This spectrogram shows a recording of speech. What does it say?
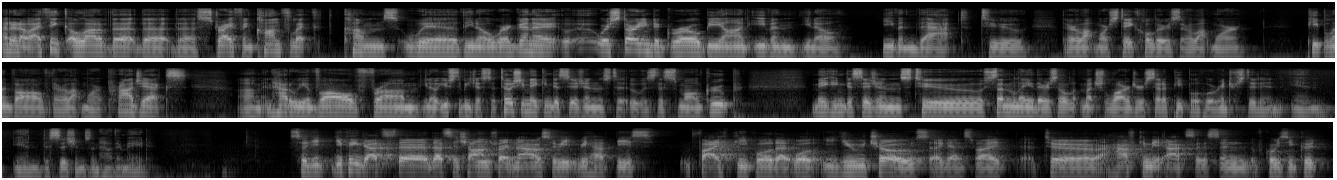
I don't know. I think a lot of the the the strife and conflict comes with you know we're gonna we're starting to grow beyond even you know even that to there are a lot more stakeholders there are a lot more people involved there are a lot more projects um, and how do we evolve from you know it used to be just satoshi making decisions to it was this small group making decisions to suddenly there's a much larger set of people who are interested in in in decisions and how they're made. So do you think that's the that's the challenge right now? So we, we have these five people that well you chose, I guess, right, to have commit access, and of course you could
